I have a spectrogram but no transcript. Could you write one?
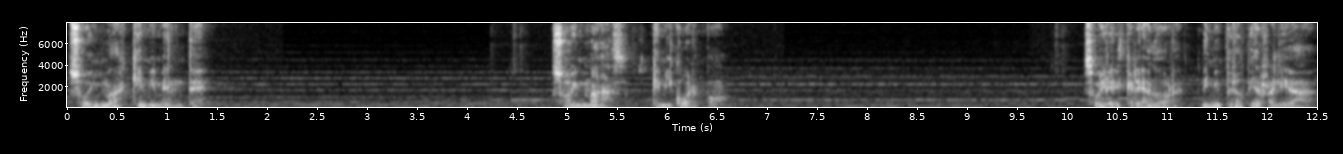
Soy más que mi mente. Soy más que mi cuerpo. Soy el creador de mi propia realidad.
